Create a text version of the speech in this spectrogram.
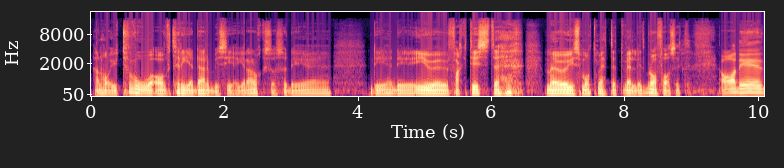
han har ju två av tre derbysegrar också så det, det, det är ju faktiskt eh, med ÖIS mått mätt ett väldigt bra facit. Ja, det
